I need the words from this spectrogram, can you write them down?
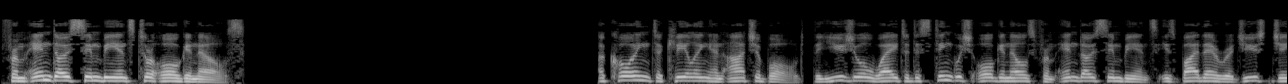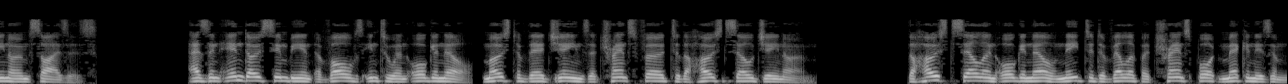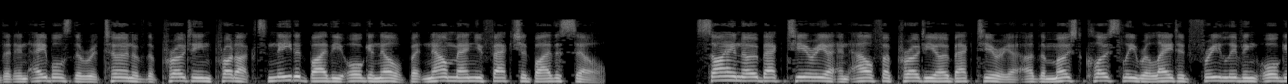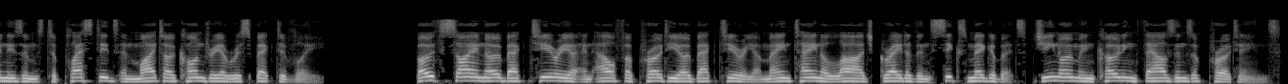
From endosymbionts to organelles According to Keeling and Archibald, the usual way to distinguish organelles from endosymbionts is by their reduced genome sizes. As an endosymbiont evolves into an organelle, most of their genes are transferred to the host cell genome. The host cell and organelle need to develop a transport mechanism that enables the return of the protein products needed by the organelle but now manufactured by the cell. Cyanobacteria and alpha proteobacteria are the most closely related free-living organisms to plastids and mitochondria respectively. Both cyanobacteria and alpha proteobacteria maintain a large greater than 6 megabits genome encoding thousands of proteins.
